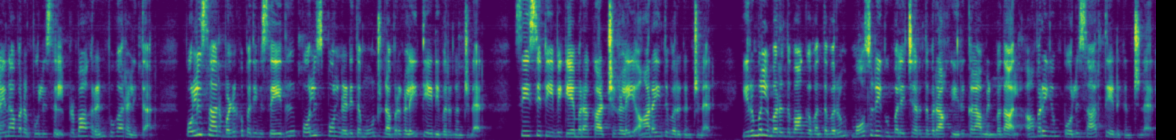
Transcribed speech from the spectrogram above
ஐநாவரம் போலீசில் பிரபாகரன் புகார் அளித்தார். போலீசார் வழக்கு பதிவு செய்து போலீஸ் போல் நடித்த மூன்று நபர்களை தேடி வருகின்றனர். சிசிடிவி கேமரா காட்சிகளை ஆராய்ந்து வருகின்றனர். இருமல் மருந்து வாங்க வந்தவரும் மோசடி கும்பலைச் சேர்ந்தவராக இருக்கலாம் என்பதால் அவரையும் போலீசார் தேடுகின்றனர்.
